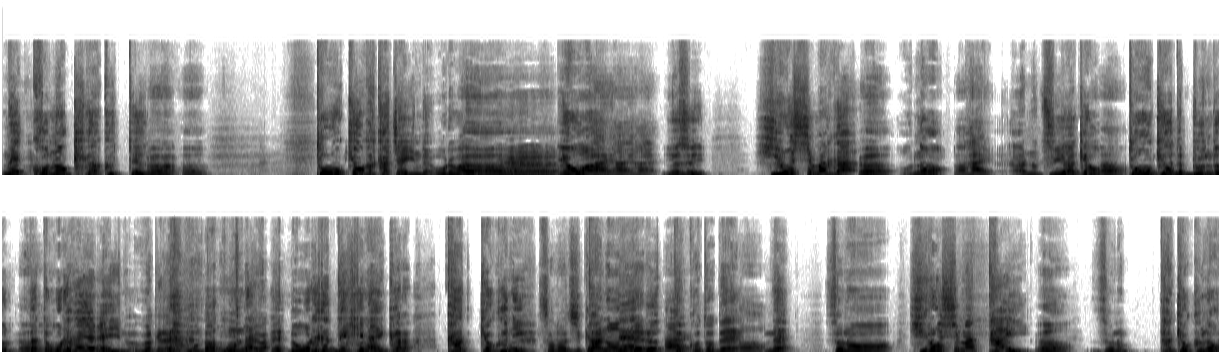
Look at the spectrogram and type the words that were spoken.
ね、この企画っていうのは、東京が勝ちゃいいんだよ、俺は。要は、はいはいはい、要するに、広島が、の、はい。あの、梅雨明けを、東京でぶんどる。だって俺がやりゃいいわけだから、本当本来は。で、俺ができないから、各局に、その時間頼んでるってことで、ね。その、広島対、その、他局の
